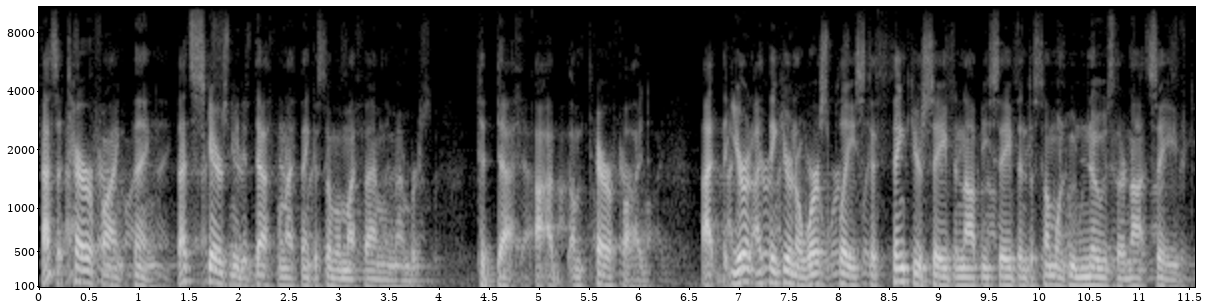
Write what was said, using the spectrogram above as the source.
That's a terrifying thing. That scares me to death when I think of some of my family members. To death. I, am terrified. I, I think you're in a worse place to think you're saved and not be saved than to someone who knows they're not saved.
